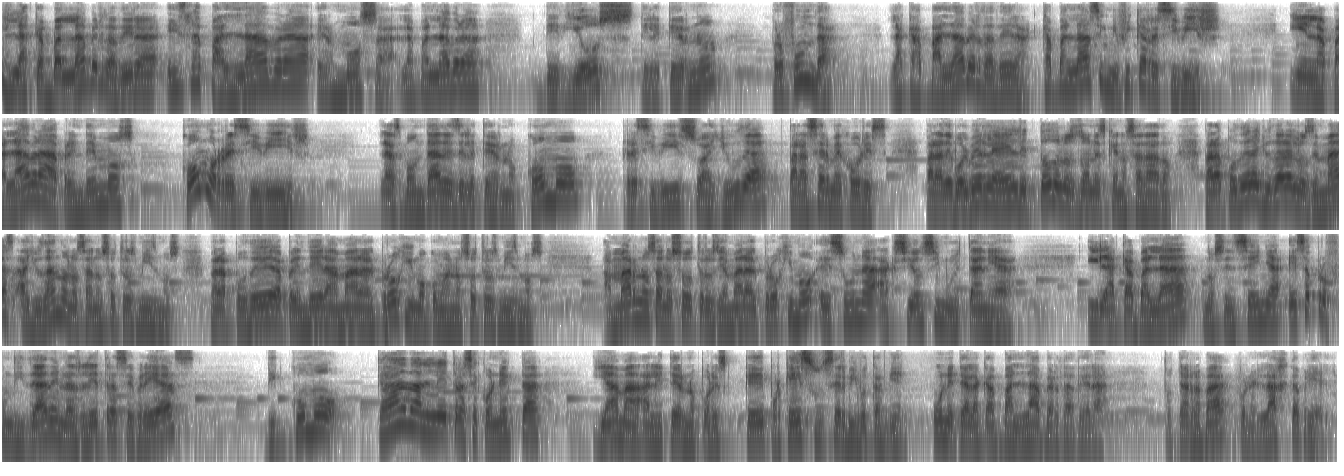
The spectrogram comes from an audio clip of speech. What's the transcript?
La Kabbalah verdadera es la palabra hermosa, la palabra de Dios, del Eterno, profunda. La Kabbalah verdadera. Kabbalah significa recibir. Y en la palabra aprendemos cómo recibir las bondades del Eterno, cómo recibir su ayuda para ser mejores, para devolverle a Él de todos los dones que nos ha dado, para poder ayudar a los demás ayudándonos a nosotros mismos, para poder aprender a amar al prójimo como a nosotros mismos. Amarnos a nosotros y amar al prójimo es una acción simultánea. Y la Kabbalah nos enseña esa profundidad en las letras hebreas de cómo cada letra se conecta y ama al Eterno porque es un ser vivo también. Únete a la Kabbalah verdadera. Totarrabá con el Laj Gabriel.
